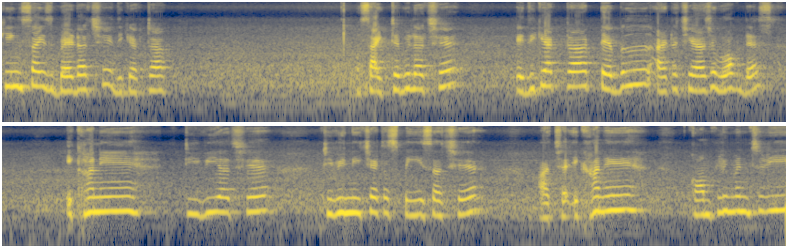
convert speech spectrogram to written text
কিং সাইজ বেড আছে, এদিকে একটা সাইড টেবিল আছে। এদিকে একটা টেবিল আর একটা চেয়ার আছে ওয়ার্ক ডেস্ক এখানে টিভি আছে টিভির নিচে একটা স্পেস আছে। আচ্ছা এখানে কমপ্লিমেন্টারি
